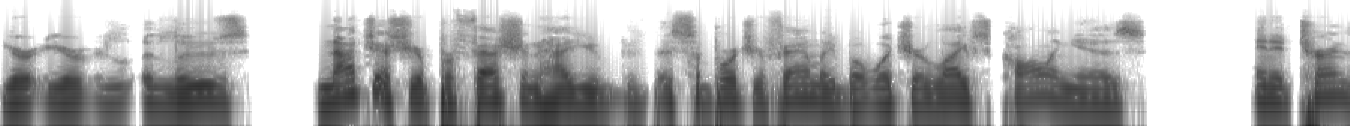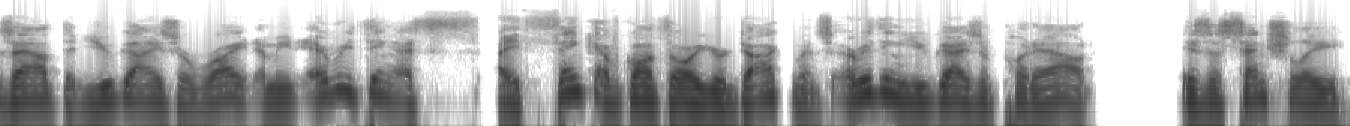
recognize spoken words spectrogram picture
your, your lose not just your profession, how you support your family, but what your life's calling is. And it turns out that you guys are right. I mean, everything I, I think I've gone through all your documents, everything you guys have put out is essentially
